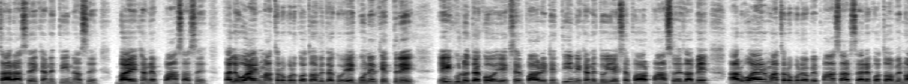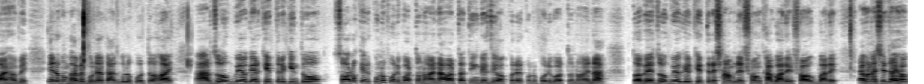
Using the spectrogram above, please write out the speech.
চার আছে, এখানে তিন আছে বা এখানে পাঁচ আছে। তাহলে ওয়াইয়ের মাথার উপর কত হবে দেখো? এই গুণের ক্ষেত্রে এইগুলো দেখো এক্সের পাওয়ার এটি তিন, এখানে দুই এক্সের পাওয়ার পাঁচ হয়ে যাবে। আর ওয়াইয়ের মাথার উপরে হবে পাঁচ, আর চারে কত হবে? নয় হবে। এরকমভাবে গুণের কাজগুলো করতে হয়। আর যোগ বিয়োগের ক্ষেত্রে কিন্তু চলকের কোনো পরিবর্তন হয় না, অর্থাৎ ইংরেজি অক্ষরের কোনো পরিবর্তন হয় না। তবে যোগ বিয়োগের ক্ষেত্রে সামনের সংখ্যা বাড়ে সহগ বাড়ে। এখন আসে, যাই হোক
